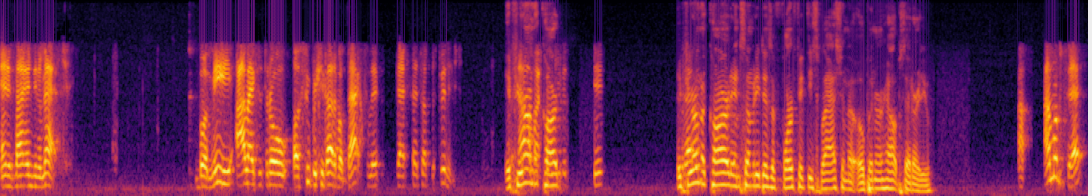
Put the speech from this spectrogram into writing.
and it's not ending the match? But me, I like to throw a super kick out of a backflip that sets up the finish. If you're Now on the card, super- if you're on the card and somebody does a 450 splash in the opener, how upset are you? I, I'm upset.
